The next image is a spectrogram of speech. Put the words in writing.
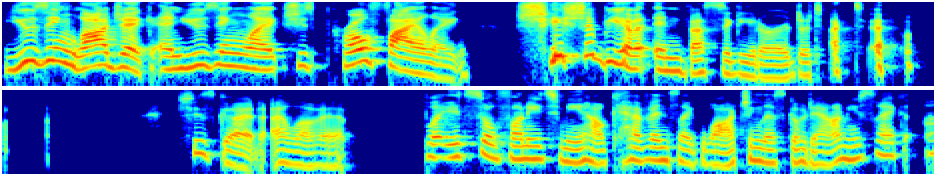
using logic and using like, she's profiling. She should be an investigator or detective. she's good. I love it. But it's so funny to me how Kevin's like watching this go down. He's like, I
